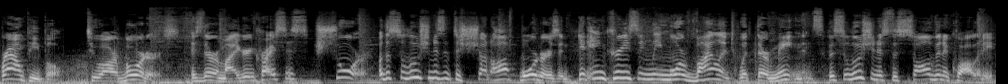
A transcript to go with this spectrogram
brown people to our borders. Is there a migrant crisis? Sure. But the solution isn't to shut off borders and get increasingly more violent with their maintenance. The solution is to solve inequality,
